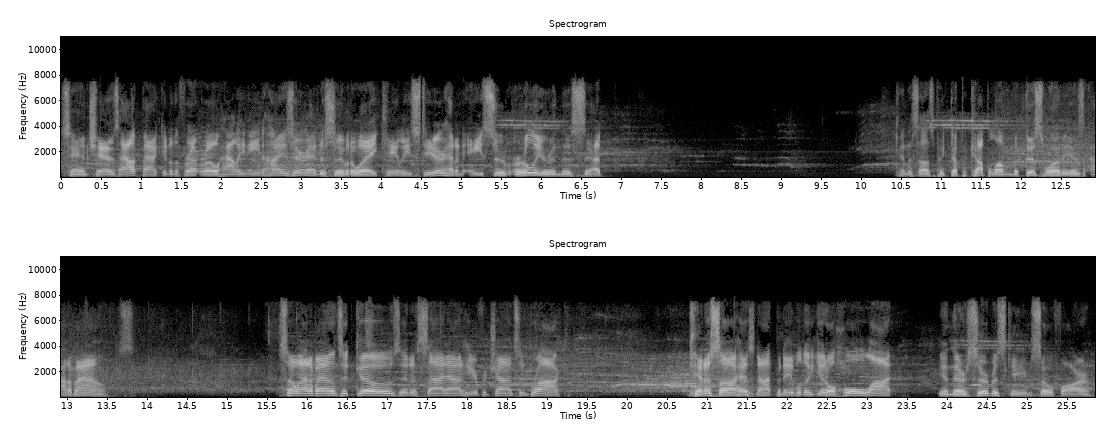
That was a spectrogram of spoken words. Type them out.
Sanchez out back into the front row. Hallie Nienheiser. And to serve it away, Kaylee Steer. Had an ace serve earlier in this set. Kenesaw's picked up a couple of them, but this one is out of bounds. So out of bounds it goes, and a side out here for Johnson Brock. Kenesaw has not been able to get a whole lot in their service game so far.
